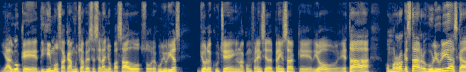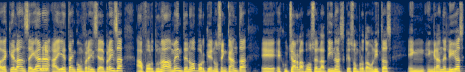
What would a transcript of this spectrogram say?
Y algo que dijimos acá muchas veces el año pasado sobre Julio Urias, yo lo escuché en la conferencia de prensa que dio. Está como rockstar Julio Urias, cada vez que lanza y gana, ahí está en conferencia de prensa. Afortunadamente, ¿no? Porque nos encanta eh, escuchar las voces latinas que son protagonistas en, en grandes ligas.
